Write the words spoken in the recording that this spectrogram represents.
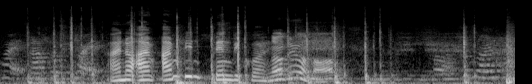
Quiet. Not supposed to be quiet. I know. I'm. I'm being. Being be quiet. No, you're not. Oh,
